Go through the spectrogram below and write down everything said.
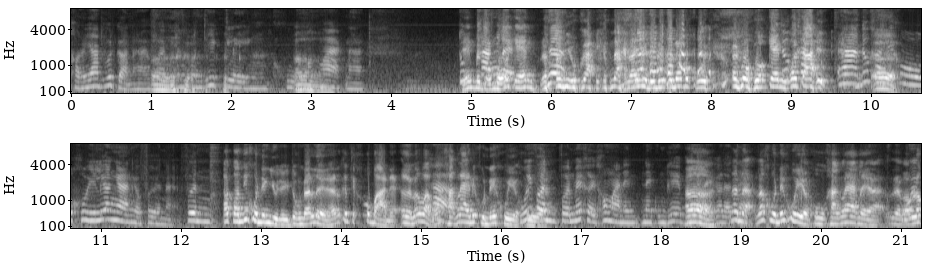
ขออนุญาตพูดก่อนนะคะเออเฟิร์นเป็นคนที่เกรงครูเออมากๆนะคะ เก่งเป็นผมหัวเก่งแล้วมันอยู่ไกลขนาดนั้นอยู่ดีๆคุณได้มาคุยเป็นผมหัวเก่งผมเข้าใจ อ่าทุกครั้งเออที่ครูคุยเรื่องงานกับเฟิร์นอะเฟิร์น เอาตอนที่คุณยังอยู่อยู่ตรงนั้นเลยนะแล้วก็จะเข้ามาเนี่ยเออแล้วแบบว่าค่ะ ครั้งแรกที่คุณได้คุยกับครูอุ้ยเฟิร์นอะเฟิร์นไม่เคยเข้ามาในในกรุงเทพหเอรือออะไรก็แล้วนั่นแต่น่ะแล้วคุณได้คุยกับครูครั้งแรกเลยอะแบบว่าอุ๊ยแล้ว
